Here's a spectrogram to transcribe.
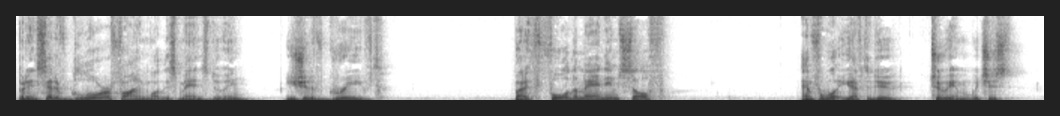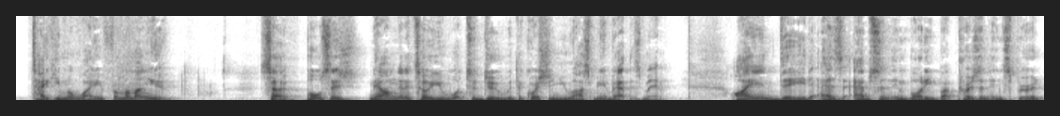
But instead of glorifying what this man's doing, you should have grieved both for the man himself and for what you have to do to him, which is take him away from among you. So Paul says, now I'm going to tell you what to do with the question you asked me about this man. I indeed, as absent in body but present in spirit,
